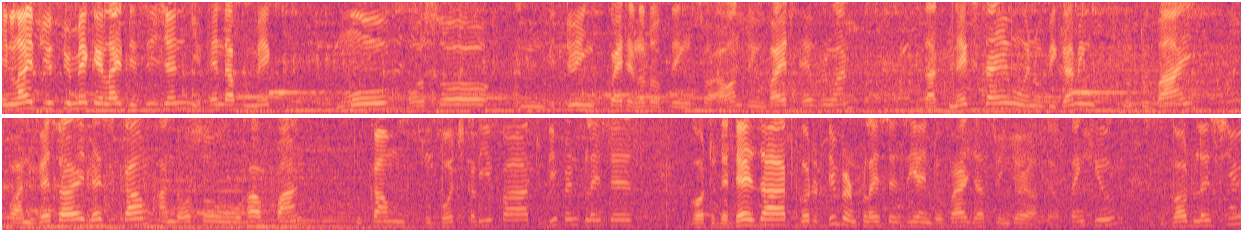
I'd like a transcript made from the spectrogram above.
in life, if you make a right decision, you end up make move also and doing quite a lot of things. So, I want to invite everyone that next time when we'll be coming to Dubai for anniversary, let's come and also have fun to come to Burj Khalifa, to different places, go to the desert, go to different places here in Dubai just to enjoy ourselves. Thank you. God bless you.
